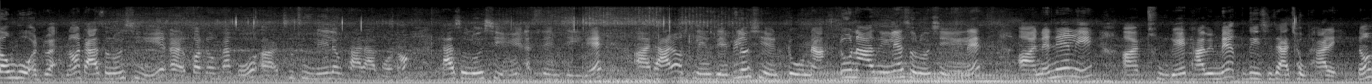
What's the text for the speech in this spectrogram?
သုံးဖို့အတွက်เนาะဒါဆိုလို့ရှိရင်အဲ cotton bud ကိုအဲထူထူလေးလုပ်ထားတာပေါ့နော်ဒါဆိုလို့ရှိရင်အဆင်ပြေတယ်အာဒါကတော့ cleansing ပြီးလို့ရှိရင် toner toner ဆိုရင်လည်းဆိုလို့ရှိရင်လည်းအာနည်းနည်းလေးအာထူတယ်ဒါပေမဲ့သေချာချာချုပ်ထားတယ်เนาะ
